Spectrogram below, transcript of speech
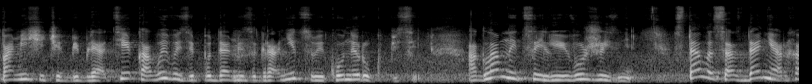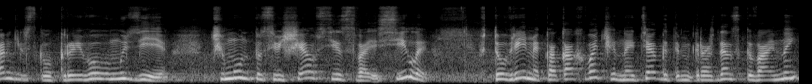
помещичьих библиотек, о вывозе пудами за границу иконы рукописей. А главной целью его жизни стало создание Архангельского краевого музея, чему он посвящал все свои силы, в то время как охваченные тяготами гражданской войны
